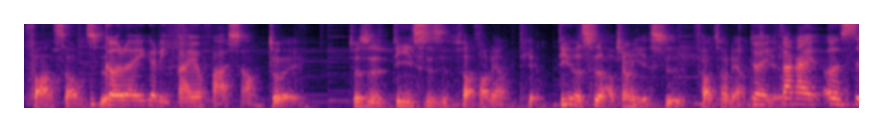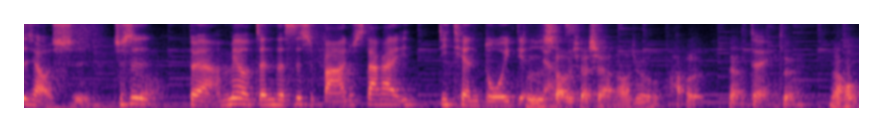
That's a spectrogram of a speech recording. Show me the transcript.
发烧之后，隔了一个礼拜又发烧。对，就是第一次只发烧两天，第二次好像也是发烧两对，天，大概二十四小时，就是对啊没有真的四十八，就是大概一一天多一点就是。烧一下下，然后就好了，这样对，对。然后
